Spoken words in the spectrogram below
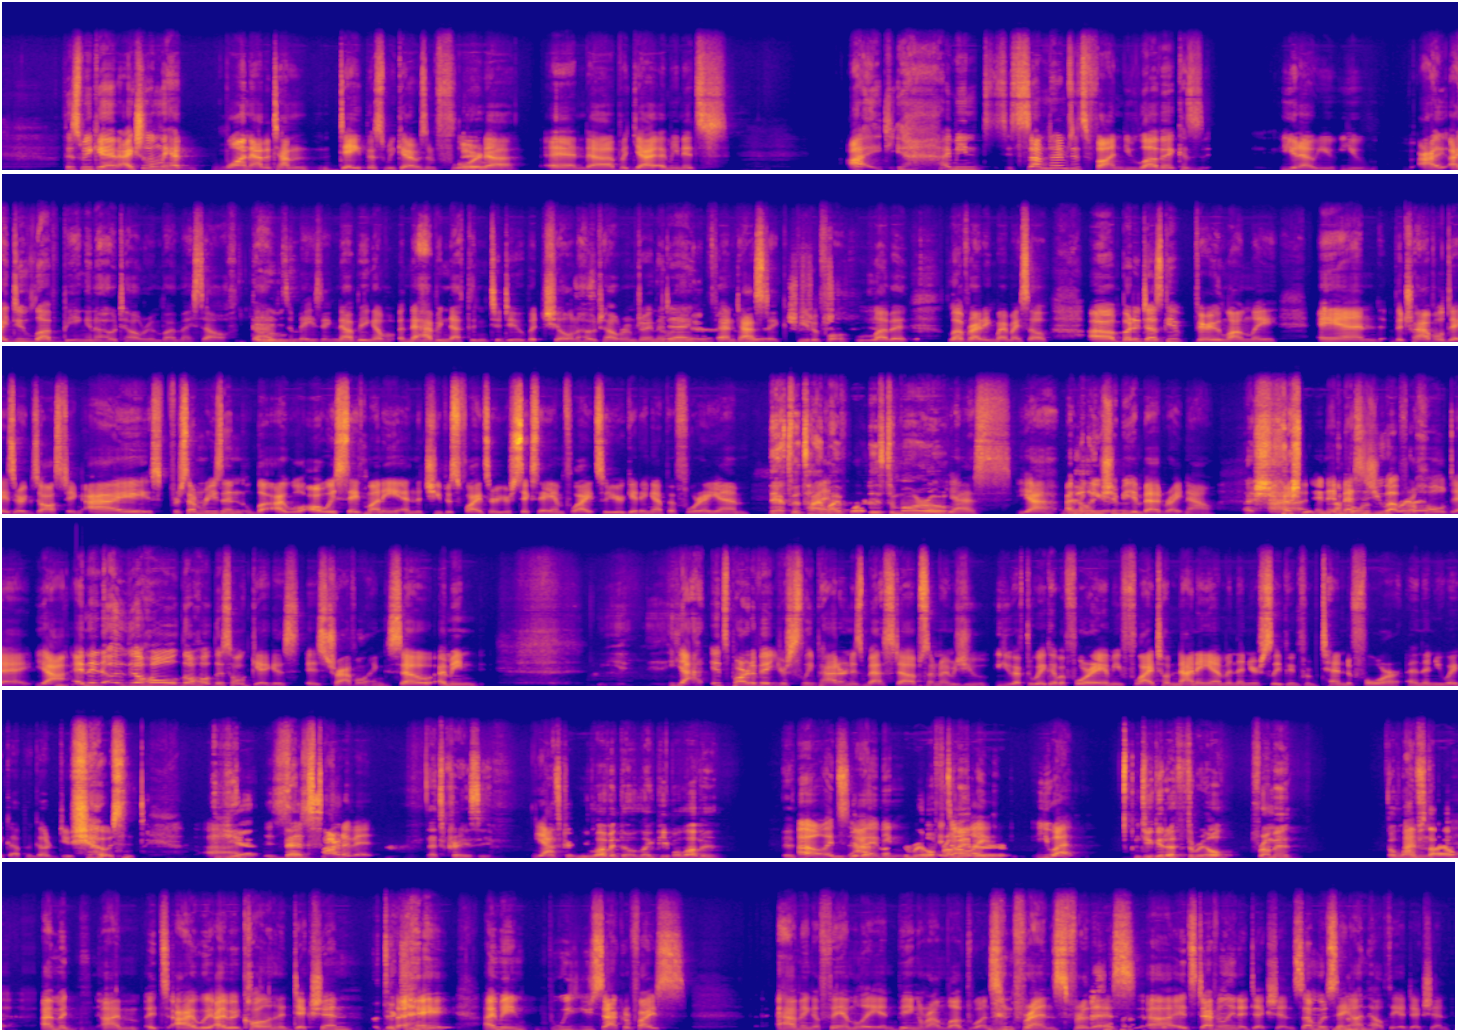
this weekend. I actually only had one out of town date this weekend. I was in Florida, and uh, but yeah, I mean it's. I, I mean, sometimes it's fun. You love it because, you know, you you. I I do love being in a hotel room by myself. That's amazing. Now being able, having nothing to do but chill in a hotel room during the Oh, day. yeah. Fantastic, beautiful, love it. Love riding by myself. Uh, but it does get very lonely and the travel days are exhausting. I, for some reason, I will always save money, and the cheapest flights are your 6 a.m. flight. So you're getting up at 4 a.m. That's what time And- my flight is tomorrow. Yes. Yeah. I mean, you should be in bed right now. I sh- I Uh, and it I'm messes you up for a whole day. Yeah. Mhm. And then uh, the whole, the whole, this whole gig is, is traveling. So, I mean, yeah, it's part of it. Your sleep pattern is messed up. Sometimes you you have to wake up at 4 a.m. You fly till 9 a.m. and then you're sleeping from 10 to 4, and then you wake up and go to do shows. And, uh, Yeah, this that's- is part of it. That's crazy. Yeah. That's crazy. You love it though. Like people love it. It- Oh, it's- get a- I mean, thrill it's from it, like- or you what? do you get a thrill from it? The lifestyle I'm a I'm it's I would I would call it an addiction. addiction. I, I mean, we you sacrifice having a family and being around loved ones and friends for this. uh, it's definitely an addiction. Some would say Mhm. unhealthy addiction.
